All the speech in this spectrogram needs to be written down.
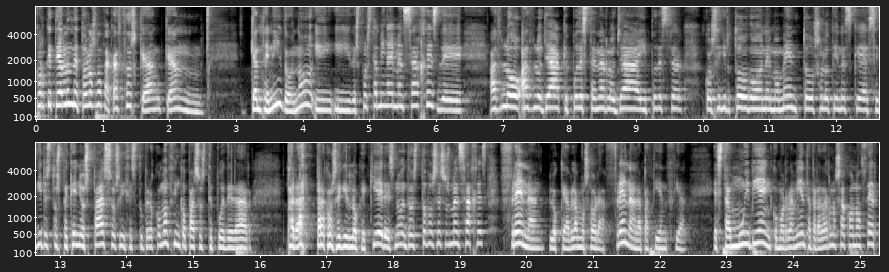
porque te hablan de todos los batacazos que han, que han que han tenido, ¿no? Y, después también hay mensajes de hazlo, hazlo ya, que puedes tenerlo ya y puedes ser, conseguir todo en el momento, solo tienes que seguir estos pequeños pasos y dices tú, pero ¿cómo cinco pasos te puede dar para, conseguir lo que quieres, ¿no? Entonces todos esos mensajes frenan lo que hablamos ahora, frenan la paciencia. Está muy bien como herramienta para darnos a conocer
